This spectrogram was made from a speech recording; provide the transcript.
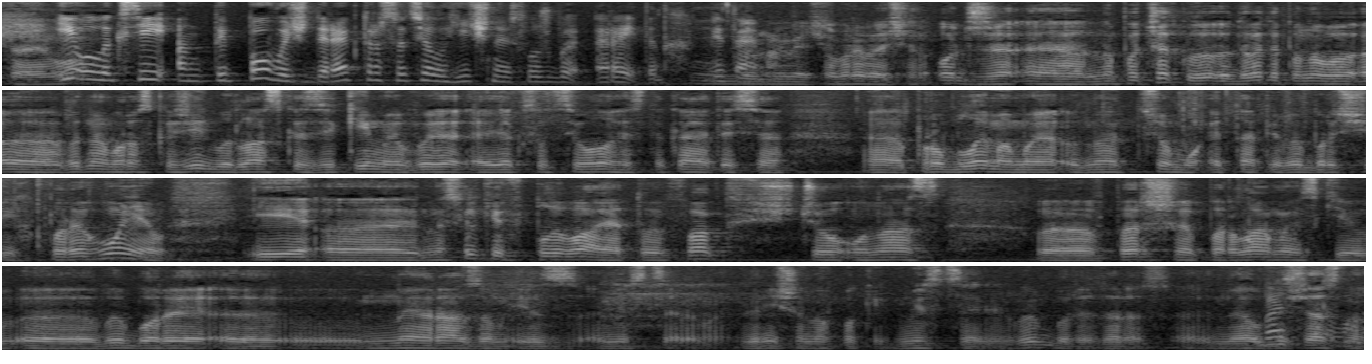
Вітаємо. І Олексій Антипович, директор соціологічної служби рейтинг. Вітаємо. Добрий вечір. Добрий вечір. Отже, е, на початку давайте, панове, е, ви нам розкажіть, будь ласка, з якими ви, е, як соціологи, стикаєтеся проблемами на цьому етапі виборчих перегонів, і наскільки впливає той факт, що у нас вперше парламентські е, вибори е, не разом із місцевими, вірніше навпаки, місцеві вибори зараз е, не одночасно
